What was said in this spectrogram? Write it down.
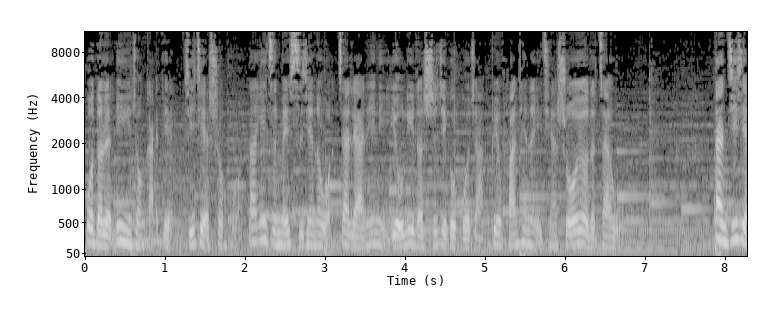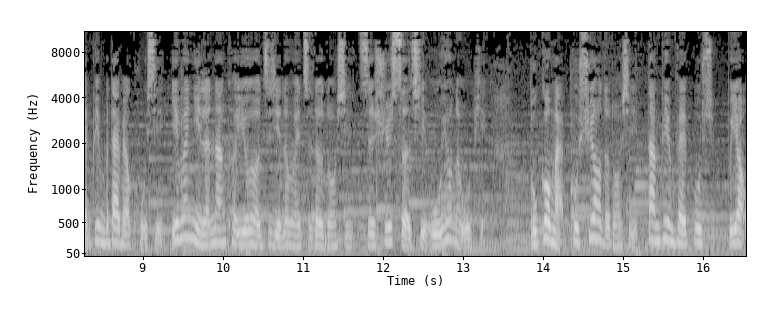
获得了另一种改变——极简生活，让一直没时间的我在两年里游历了十几个国家，并还清了以前所有的债务。但极简并不代表苦行，因为你仍然可以拥有自己认为值得的东西，只需舍弃无用的物品，不购买不需要的东西，但并非不需不要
